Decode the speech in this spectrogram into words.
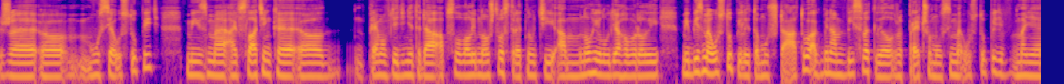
že uh, musia ustúpiť. My sme aj v Slatinke uh, priamo v dedine teda absolvovali množstvo stretnutí a mnohí ľudia hovorili, my by sme ustúpili tomu štátu, ak by nám vysvetlil, že prečo musíme ustúpiť v mene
